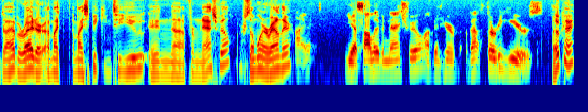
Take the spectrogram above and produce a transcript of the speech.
do I have a writer? Am I? Am I speaking to you in uh, from Nashville or somewhere around there? I, Yes, I live in Nashville. I've been here about 30 years. Okay,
